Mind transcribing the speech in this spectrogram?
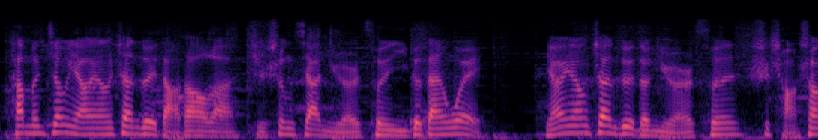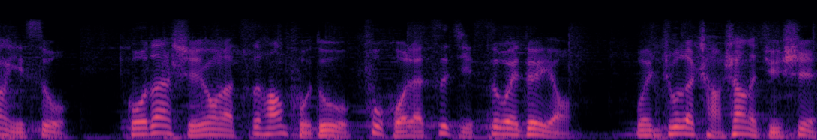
他们将杨洋战队打到了只剩下女儿村一个单位。杨洋战队的女儿村是场上一速，果断使用了慈航普渡复活了自己四位队友，稳住了场上的局势。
